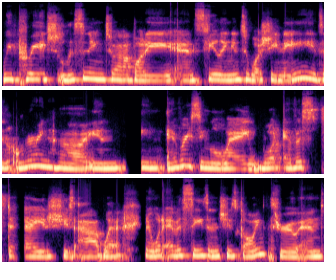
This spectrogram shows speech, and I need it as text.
we preach listening to our body and feeling into what she needs and honoring her in in every single way whatever stage she's at where you know whatever season she's going through and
